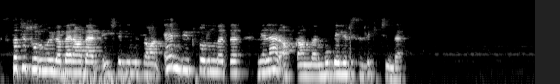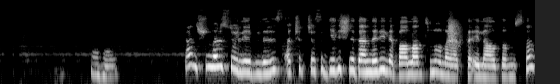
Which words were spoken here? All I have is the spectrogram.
statü sorunuyla beraber işlediğimiz zaman en büyük sorunları neler Afganların bu belirsizlik içinde? Hı. Yani şunları söyleyebiliriz. Açıkçası geliş nedenleriyle bağlantılı olarak da ele aldığımızda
